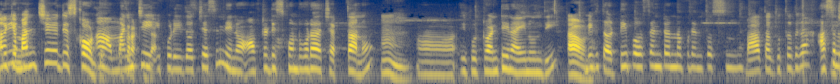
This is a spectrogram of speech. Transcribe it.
మనకి మంచి డిస్కౌంట్ మంచి ఇప్పుడు ఇది వచ్చేసి నేను ఆఫ్టర్ డిస్కౌంట్ కూడా చెప్తాను. ఇప్పుడు ట్వంటీ నైన్ ఉంది మీకు థర్టీ పర్సెంట్ అన్నప్పుడు ఎంత వస్తుంది? బాగా తగ్గుతుందిగా? అసలు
